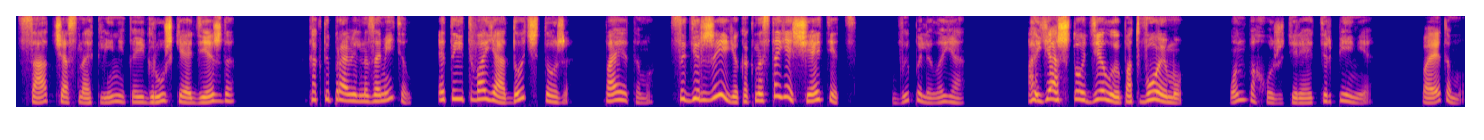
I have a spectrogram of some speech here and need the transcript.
Сад, частная клиника, игрушки, одежда. Как ты правильно заметил, это и твоя дочь тоже. Поэтому содержи ее, как настоящий отец. Выпалила я. А я что делаю, по-твоему? Он, похоже, теряет терпение. Поэтому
